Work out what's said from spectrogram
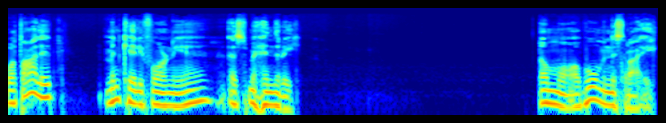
وطالب من كاليفورنيا اسمه هنري. أمه وأبوه من إسرائيل.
